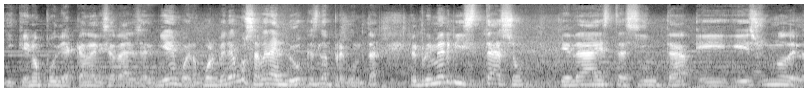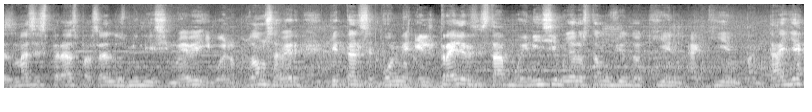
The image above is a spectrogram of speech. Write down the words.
y que no podía canalizar al bien. Bueno, volveremos a ver a Luke, es la pregunta. El primer vistazo que da esta cinta eh, es una de las más esperadas para salir el 2019 y bueno pues vamos a ver qué tal se pone. El tráiler está buenísimo ya lo estamos viendo aquí en, aquí en pantalla.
